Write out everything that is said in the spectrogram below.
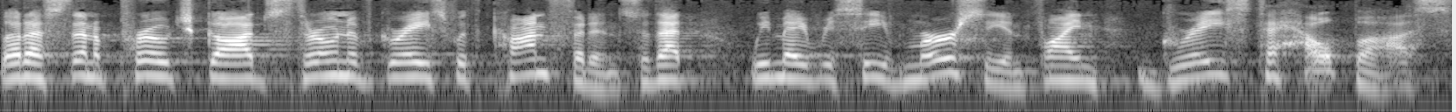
Let us then approach God's throne of grace with confidence so that we may receive mercy and find grace to help us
